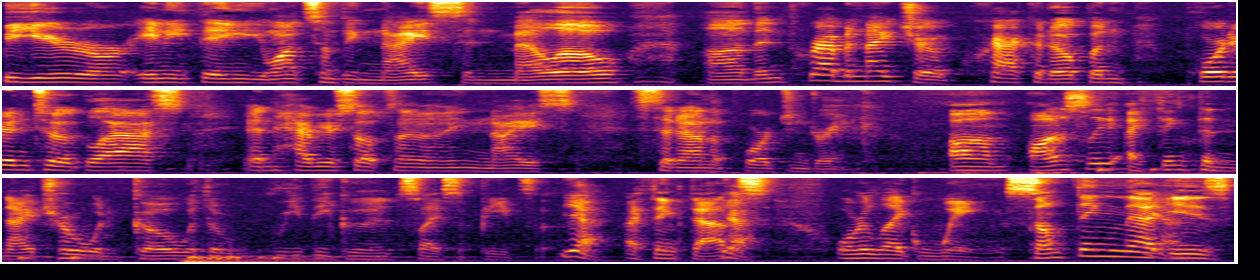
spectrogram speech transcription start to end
beer or anything, you want something nice and mellow, uh, then grab a nitro, crack it open, pour it into a glass, and have yourself something nice. Sit on the porch and drink. Um, honestly, I think the nitro would go with a really good slice of pizza. Yeah. I think that's or like wings, something that Yeah. is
